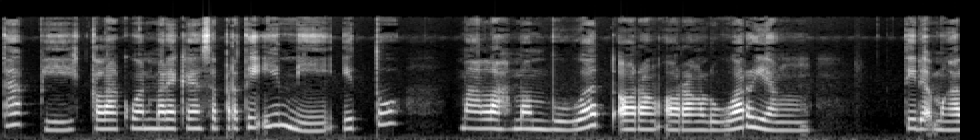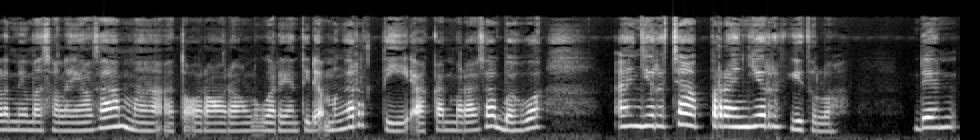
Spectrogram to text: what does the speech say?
Tapi kelakuan mereka yang seperti ini itu malah membuat orang-orang luar yang tidak mengalami masalah yang sama atau orang-orang luar yang tidak mengerti akan merasa bahwa anjir caper anjir gitu loh. Dan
